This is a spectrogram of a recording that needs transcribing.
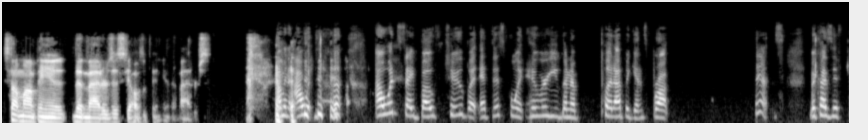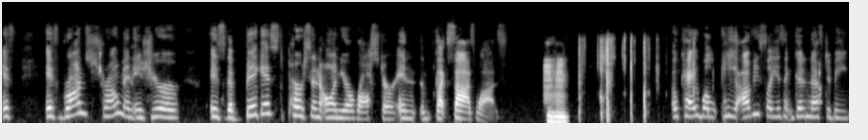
it's not my opinion that matters. It's y'all's opinion that matters. I mean, I would, I would say both too. But at this point, who are you going to put up against Brock? Sense because if if if Braun Strowman is your is the biggest person on your roster in like size wise, Mm-hmm. Okay, well he obviously isn't good enough to be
